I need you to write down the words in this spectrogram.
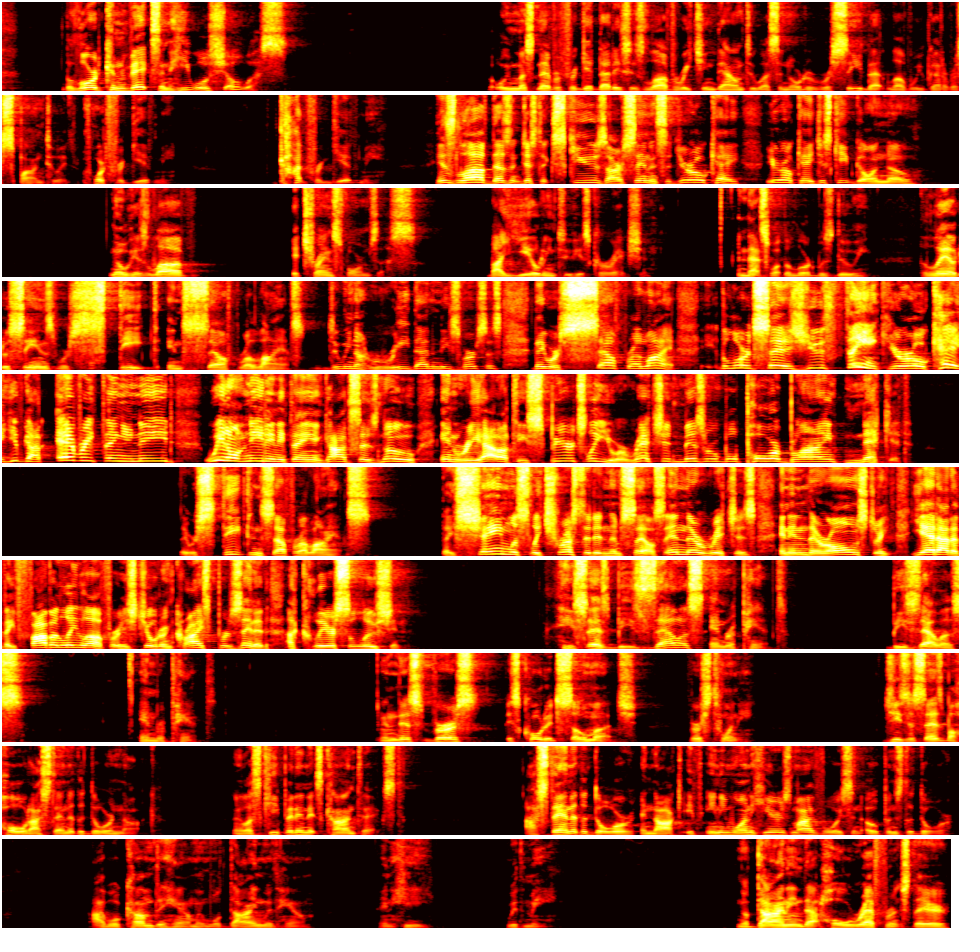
the Lord convicts and He will show us. But we must never forget that is His love reaching down to us. In order to receive that love, we've got to respond to it. Lord, forgive me. God, forgive me. His love doesn't just excuse our sin and said, You're okay, you're okay, just keep going. No. No, His love, it transforms us by yielding to His correction. And that's what the Lord was doing. The Laodiceans were steeped in self reliance. Do we not read that in these verses? They were self reliant. The Lord says, You think you're okay. You've got everything you need. We don't need anything. And God says, No, in reality, spiritually, you are wretched, miserable, poor, blind, naked. They were steeped in self reliance. They shamelessly trusted in themselves, in their riches, and in their own strength. Yet, out of a fatherly love for his children, Christ presented a clear solution. He says, Be zealous and repent. Be zealous and repent. And this verse is quoted so much. Verse 20. Jesus says, Behold, I stand at the door and knock. Now let's keep it in its context. I stand at the door and knock. If anyone hears my voice and opens the door, I will come to him and will dine with him, and he with me. Know, dining, that whole reference there,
